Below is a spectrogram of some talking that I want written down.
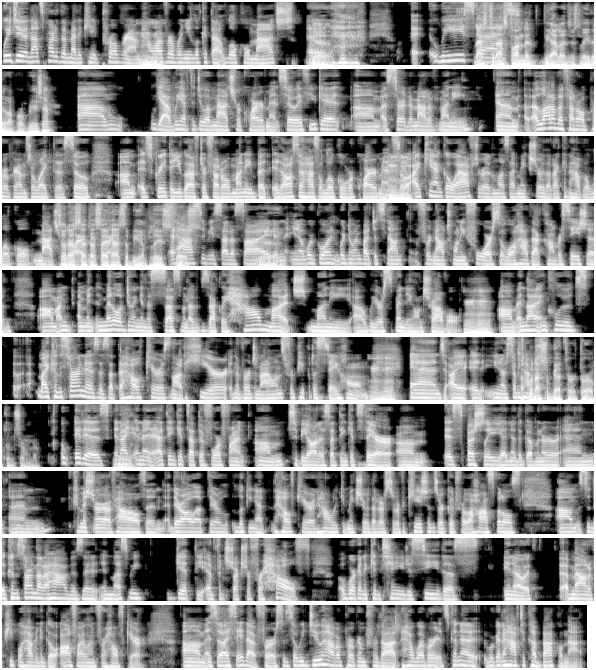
We do, and that's part of the Medicaid program. Mhm. However, when you look at that local match, uh, we spend, That's that's funded via legislative appropriation. Um, yeah, we have to do a match requirement. So if you get um, a certain amount of money, um, a lot of the federal programs are like this. So um, it's great that you go after federal money, but it also has a local requirement. So Mhm. I can't go after it unless I make sure that I can have a local match. So that's set requirement aside has to be in place It first. has to be set aside, Yeah. and you know we're going we're doing budgets now for now twenty four, so we'll have that conversation. Um, I'm I'm in the middle of doing an assessment of exactly how much money uh, we are spending on travel, Mhm. um, and that includes. Uh, My concern is is that the healthcare is not here in the Virgin Islands for people to stay home, Mhm. and I, it, you know, But that should be a territorial concern, though. Oh, It is, and I and I, I think it's at the forefront. Um, to be honest, I think it's there. Um, especially I know the governor and um, commissioner of health, and they're all up there looking at healthcare and how we can make sure that our certifications are good for the hospitals. Um, so the concern that I have is that unless we get the infrastructure for health, uh, we're going to continue to see this, you know, amount of people having to go off island for healthcare. Um, and so I say that first. And so we do have a program for that. However, it's gonna we're gonna have to cut back on that.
